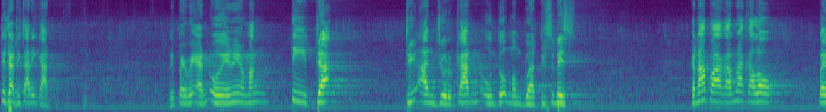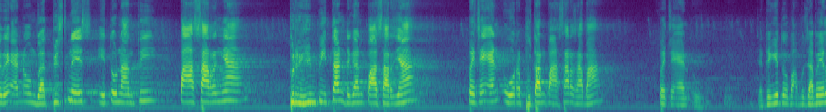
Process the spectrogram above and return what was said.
tidak dicarikan. Di PWNU ini memang tidak dianjurkan untuk membuat bisnis. Kenapa? Karena kalau PWNU membuat bisnis itu nanti pasarnya berhimpitan dengan pasarnya PCNU, rebutan pasar sama PCNU. Jadi gitu Pak Muzabil,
